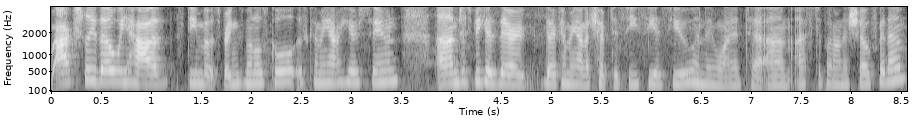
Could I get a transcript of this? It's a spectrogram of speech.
Actually, though, we have Steamboat Springs Middle School is coming out here soon, um, just because they're they're coming on a trip to CCSU and they wanted to um, us to put on a show for them.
